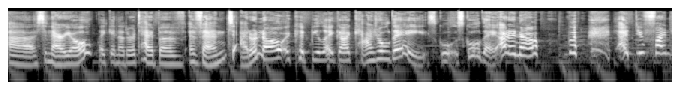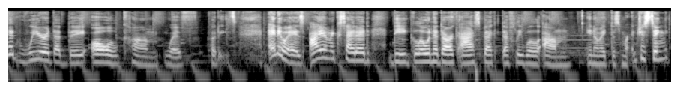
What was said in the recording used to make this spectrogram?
uh, scenario, like another type of event. I don't know. It could be like a casual day, school school day. I don't know. But I do find it weird that they all come with hoodies. Anyways, I am excited. The glow in the dark aspect definitely will um you know, make this more interesting.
